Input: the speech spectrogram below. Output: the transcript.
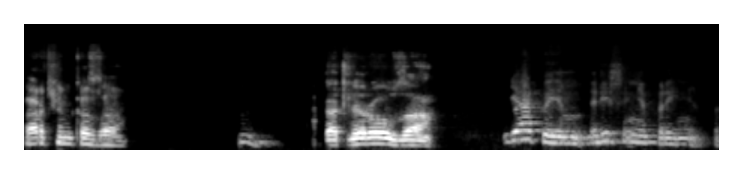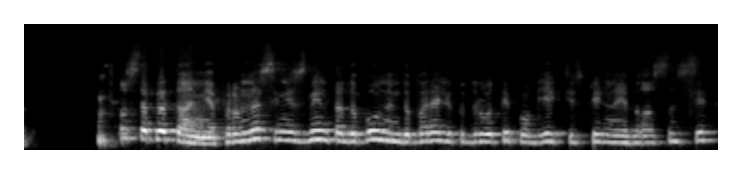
Харченко за. Котляров за. Дякуємо. Рішення прийнято. Шосте питання про внесення змін та доповнень до переліку другого типу об'єктів спільної власності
